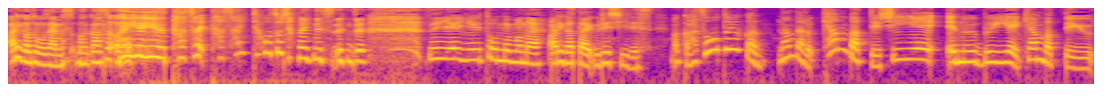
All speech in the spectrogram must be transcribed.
あ、りがとうございます。まあ、画像、いやいや、多彩、多彩ってほどじゃないんです。全然。いやいや、とんでもない。ありがたい。嬉しいです。まあ、画像というか、なんだろう、キャンバっていう CANVA、キャンバっていう、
